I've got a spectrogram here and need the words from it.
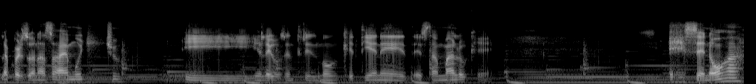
la persona sabe mucho y el egocentrismo que tiene es tan malo que eh, se enoja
